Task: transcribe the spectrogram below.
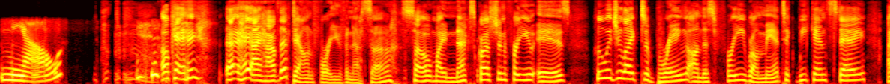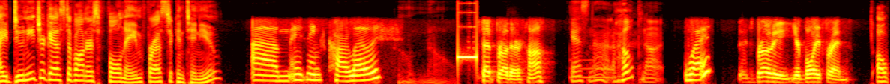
Meow. okay. Uh, hey, I have that down for you, Vanessa. So, my next question for you is Who would you like to bring on this free romantic weekend stay? I do need your guest of honor's full name for us to continue. Um, his name's Carlos. Oh, no. Stepbrother, huh? Guess not. I hope not. What? It's Brody, your boyfriend. Oh,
